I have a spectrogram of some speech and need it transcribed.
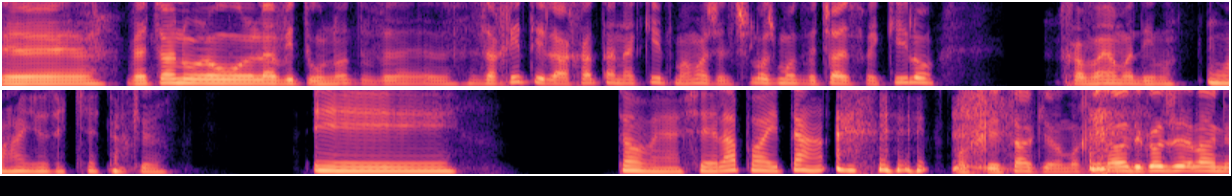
אה, ויצאנו להביא טונות, וזכיתי לאחת ענקית ממש של 319 קילו. חוויה מדהימה. וואי, איזה קטע. כן. אה, טוב, השאלה פה הייתה, מלחיצה, כאילו, מכינה אותי כל שאלה, אני...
